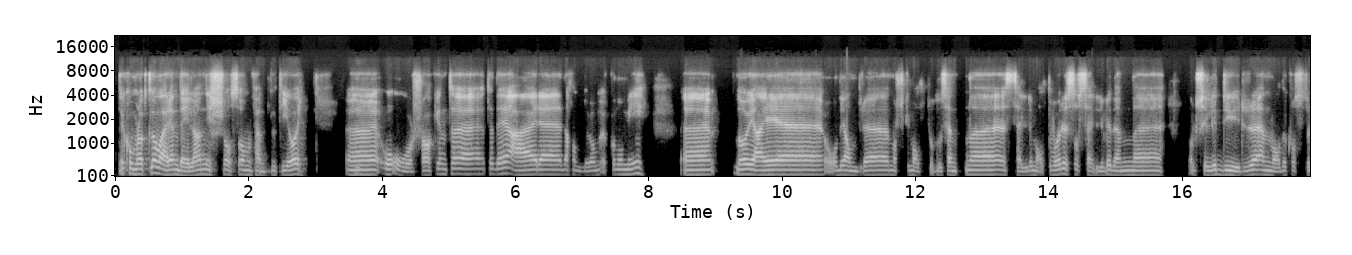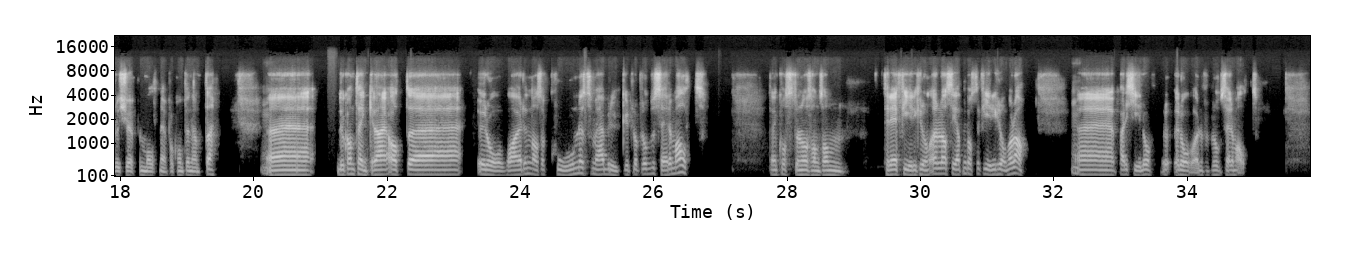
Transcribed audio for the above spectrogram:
Det kommer nok til å være en del av en nisje også om fem til ti år. Uh, og årsaken til, til, det er det handler om økonomi. Uh, når jeg eh, og de andre norske maltprodusentene selger maltet vårt, så selger vi den uh, atskillig dyrere enn hva det koster å kjøpe malt ned på kontinentet. Uh, du kan tenke deg at råvaren, altså kornet som jeg bruker til å produsere malt, den koster noe sånn som tre-fire kroner. La oss si at den koster fire kroner da, mm. per kilo råvaren for å produsere malt.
